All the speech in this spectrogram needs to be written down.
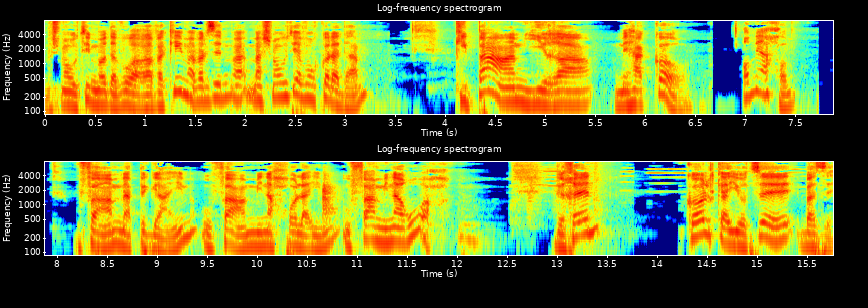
משמעותי מאוד עבור הרווקים, אבל זה משמעותי עבור כל אדם. כי פעם יירא מהקור או מהחום, ופעם מהפגעים, ופעם מן החולאים, ופעם מן הרוח. וכן, כל כיוצא בזה.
